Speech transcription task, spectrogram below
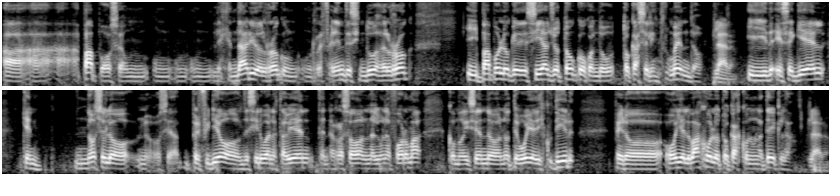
a, a- a Papo, o sea, un, un- un- un legendario del rock, un, un referente sin dudas del rock. Y Papo lo que decía, yo toco cuando tocas el instrumento. Claro. Y Ezequiel, que no se lo, no, o sea, prefirió decir, bueno, está bien, tenés razón de alguna forma, como diciendo, no te voy a discutir, pero hoy el bajo lo tocas con una tecla Claro.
